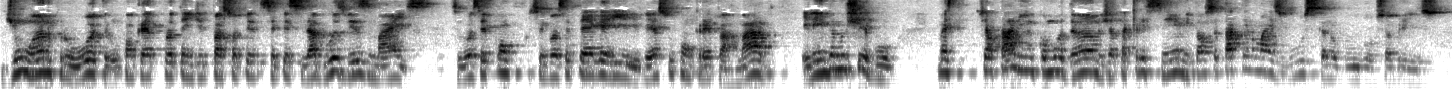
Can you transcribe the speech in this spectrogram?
de um ano para o outro, o concreto protendido passou a ser pesquisado duas vezes mais. Se você, se você pega ele versus o concreto armado, ele ainda não chegou mas já está ali incomodando, já está crescendo, então você está tendo mais busca no Google sobre isso.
